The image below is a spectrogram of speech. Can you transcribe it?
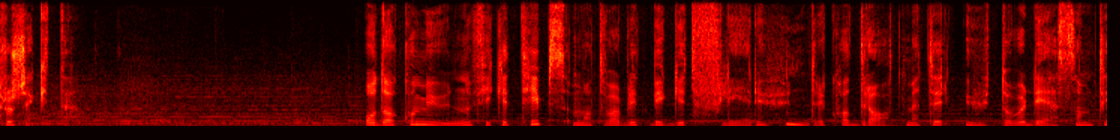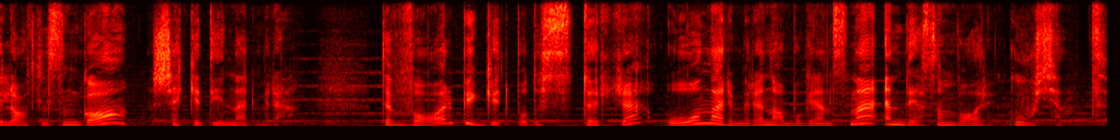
prosjektet. Og da kommunen fikk et tips om at det var blitt bygget flere hundre kvadratmeter utover det som tillatelsen ga, sjekket de nærmere. Det var bygget både større og nærmere nabogrensene enn det som var godkjent.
